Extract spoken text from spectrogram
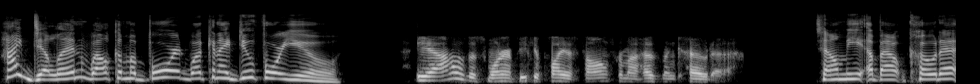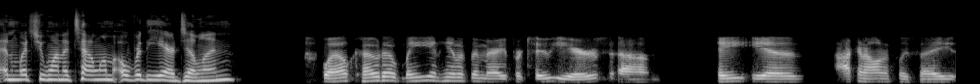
Hi, Dylan. Welcome aboard. What can I do for you? Yeah, I was just wondering if you could play a song for my husband, Coda. Tell me about Coda and what you want to tell him over the air, Dylan. Well, Coda, me and him have been married for two years. Um, he is, I can honestly say,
